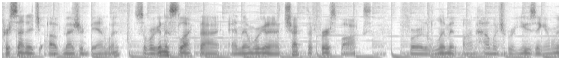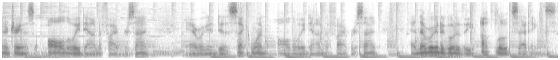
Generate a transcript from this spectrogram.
percentage of measured bandwidth. So we're going to select that, and then we're going to check the first box for the limit on how much we're using. And we're going to bring this all the way down to 5%. And we're going to do the second one all the way down to 5%. And then we're going to go to the upload settings.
